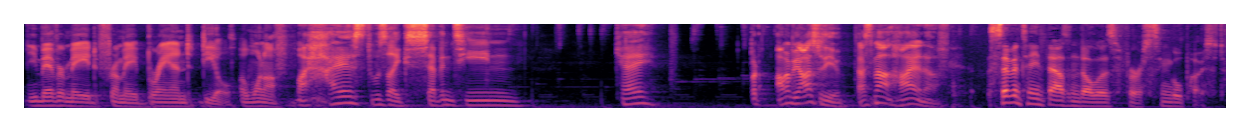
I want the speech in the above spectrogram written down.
you've ever made from a brand deal, a one-off? My highest was like 17K. But I'm gonna be honest with you, that's not high enough. $17,000 for a single post,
